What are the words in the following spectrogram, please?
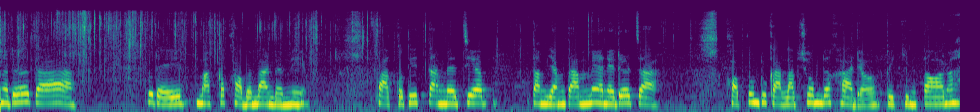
มาเด้อจ้าผู้ใดมักกับข่าวบ้านๆแบบนี้ ฝากกดติดตามแม่เจี๊ยบตามยำตามแม่ในเด้อจ้าขอบคุณทุกการรับชมเด้อค่ะ เดี๋ยวไปกินต่อเนาะ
